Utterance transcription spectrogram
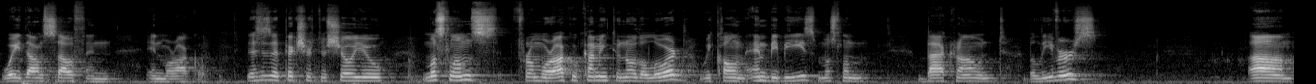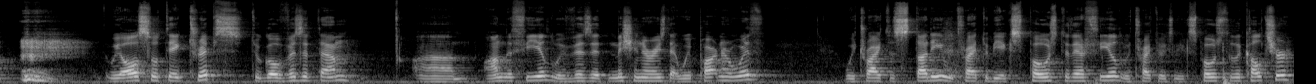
way down south in, in Morocco. This is a picture to show you Muslims from Morocco coming to know the Lord. We call them MBBs, Muslim background believers. Um, we also take trips to go visit them um, on the field. We visit missionaries that we partner with. We try to study, we try to be exposed to their field, we try to be exposed to the culture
